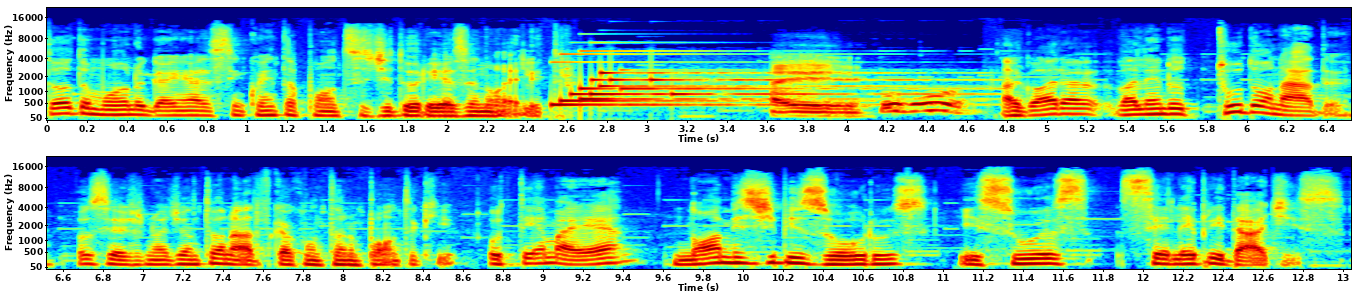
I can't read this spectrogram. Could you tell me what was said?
todo mundo ganha 50 pontos de dureza no élito. Aí. Uhul. Agora, valendo tudo ou nada. Ou seja, não adiantou nada ficar contando ponto aqui. O tema é nomes de besouros e suas celebridades.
